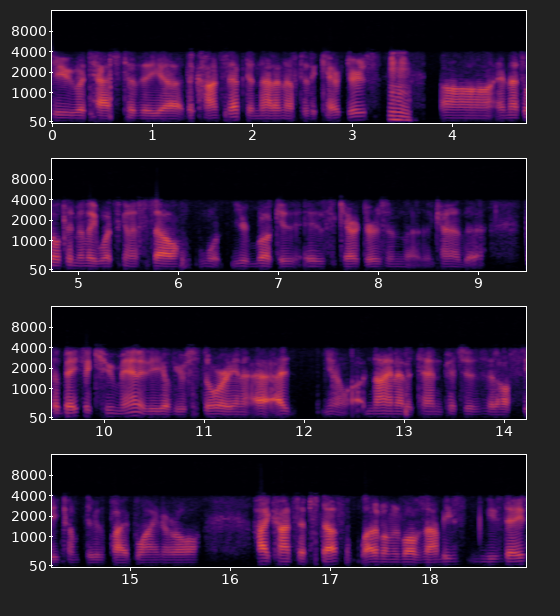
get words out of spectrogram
too attached to the uh, the concept and not enough to the characters. Mm-hmm. Uh, and that's ultimately what's going to sell what your book is, is the characters and the, the kind of the the basic humanity of your story. And I, I, you know, nine out of ten pitches that I'll see come through the pipeline are all high concept stuff. A lot of them involve zombies these days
